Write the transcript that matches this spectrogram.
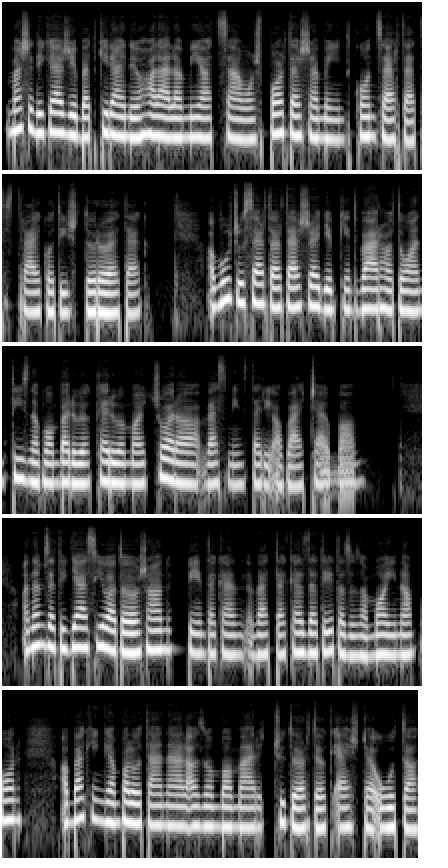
Második Erzsébet királynő halála miatt számos sporteseményt, koncertet, sztrájkot is töröltek. A búcsú szertartásra egyébként várhatóan tíz napon belül kerül majd sor a Westminsteri apátságban. A Nemzeti Gyász hivatalosan pénteken vette kezdetét, azaz a mai napon, a Buckingham palotánál azonban már csütörtök este óta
